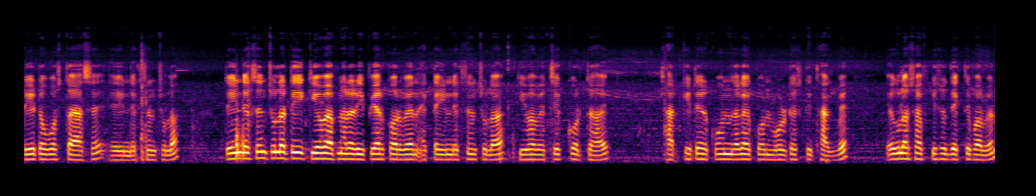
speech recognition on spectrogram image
ডেট অবস্থায় আছে এই ইন্ডাকশান চুলা। তো ইন্ডাকশান চুলাটি কীভাবে আপনারা রিপেয়ার করবেন? একটা ইন্ডাকশান চুলা কীভাবে চেক করতে হয়? সার্কিটের কোন জায়গায় কোন ভোল্টেজটি থাকবে? এগুলো সব কিছু দেখতে পারবেন।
